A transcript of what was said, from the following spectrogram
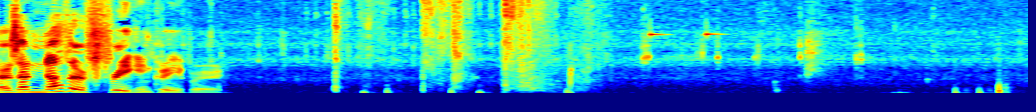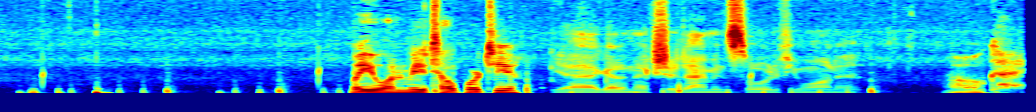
There's another freaking creeper. Wait, you wanted me to teleport to you? Yeah, I got an extra diamond sword if you want it. Oh, okay.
